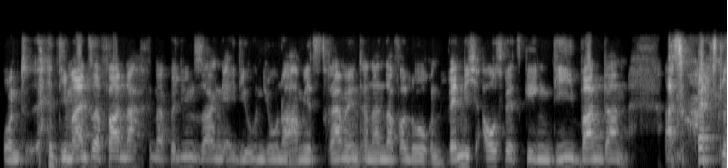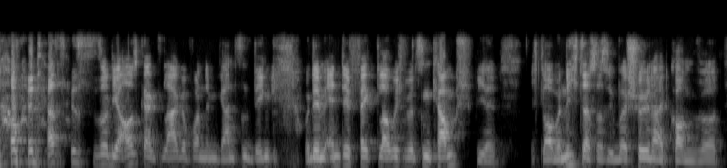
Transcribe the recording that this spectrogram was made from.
Und die Mainzer fahren nach, nach Berlin und sagen, ey, die Unioner haben jetzt dreimal hintereinander verloren. Wenn nicht auswärts gegen die, wann dann? Also ich glaube, das ist so die Ausgangslage von dem ganzen Ding. Und im Endeffekt, glaube ich, wird es ein Kampfspiel. Ich glaube nicht, dass das über Schönheit kommen wird.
